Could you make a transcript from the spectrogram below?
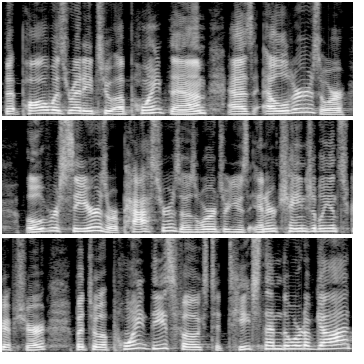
that Paul was ready to appoint them as elders or overseers or pastors. Those words are used interchangeably in Scripture. But to appoint these folks to teach them the Word of God,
